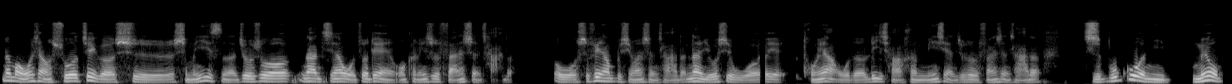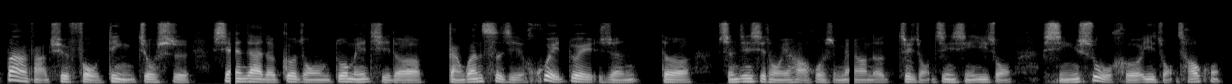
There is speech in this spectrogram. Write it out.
那么我想说这个是什么意思呢？就是说，那既然我做电影，我肯定是反审查的，我是非常不喜欢审查的。那游戏我也同样，我的立场很明显就是反审查的。只不过你没有办法去否定，就是现在的各种多媒体的感官刺激会对人的。神经系统也好，或什么样的这种进行一种形塑和一种操控，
